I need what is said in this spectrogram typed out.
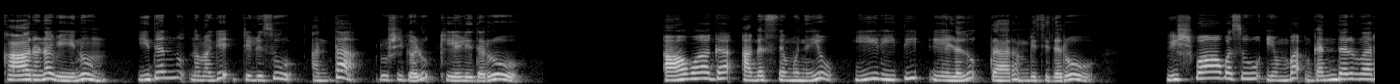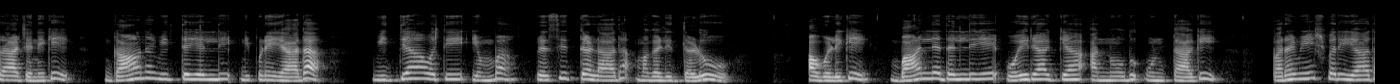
ಕಾರಣವೇನು? ಇದನ್ನು ನಮಗೆ ತಿಳಿಸು ಅಂತ ಋಷಿಗಳು ಕೇಳಿದರು. ಆವಾಗ ಅಗಸ್ತ್ಯ ಮುನಿಯು ಈ ರೀತಿ ಹೇಳಲು ಪ್ರಾರಂಭಿಸಿದರು. ವಿಶ್ವಾವಸು ಎಂಬ ಗಂಧರ್ವರಾಜನಿಗೆ ಗಾನವಿದ್ಯೆಯಲ್ಲಿ ನಿಪುಣೆಯಾದ ವಿದ್ಯಾವತಿ ಎಂಬ ಪ್ರಸಿದ್ಧಳಾದ ಮಗಳಿದ್ದಳು. ಅವಳಿಗೆ ಬಾಲ್ಯದಲ್ಲಿಯೇ ವೈರಾಗ್ಯ ಅನ್ನೋದು ಉಂಟಾಗಿ ಪರಮೇಶ್ವರಿಯಾದ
